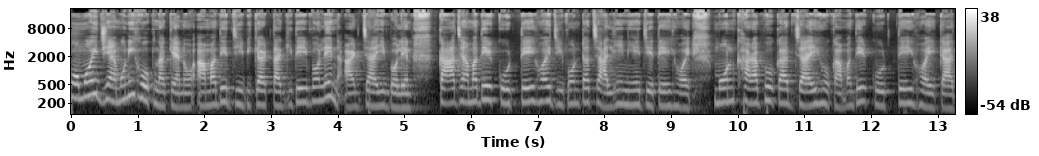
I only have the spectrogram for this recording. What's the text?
সময় যেমনই হোক না কেন, আমাদের জীবিকার তাগিদেই বলেন আর যাই বলেন, কাজ আমাদের করতেই হয়, জীবনটা চালিয়ে নিয়ে যেতেই হয়। মন খারাপ হোক আর যাই হোক, আমাদের করতেই হয় কাজ।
